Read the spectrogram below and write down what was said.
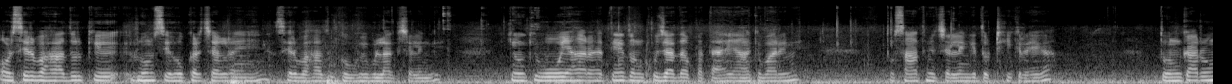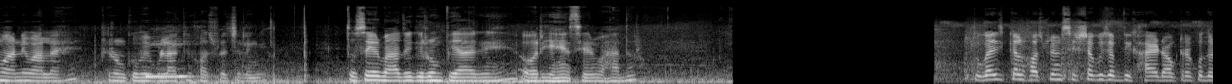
और शेर बहादुर के रूम से होकर चल रहे हैं। शेर बहादुर को भी बुला के चलेंगे। क्योंकि वो यहाँ रहते हैं तो उनको ज़्यादा पता है यहाँ के बारे में। तो साथ में चलेंगे तो ठीक रहेगा। तो उनका रूम आने वाला है, फिर उनको भी बुला के हॉस्पिटल चलेंगे। तो शेर बहादुर के रूम पे आ गए हैं और ये हैं शेर बहादुर। तो गई कल हॉस्पिटल में सिस्टर को जब दिखाया डॉक्टर को तो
